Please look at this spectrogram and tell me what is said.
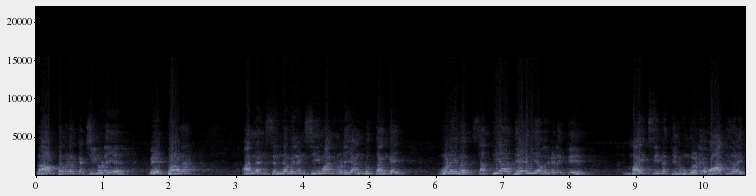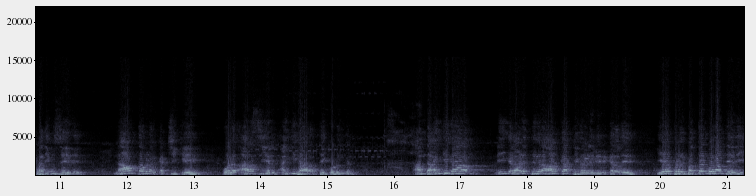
நாம் தமிழர் கட்சியினுடைய வேட்பாளர் அண்ணன் செந்தமிழன் சீமானினுடைய அன்பு தங்கை முனைவர் சத்யா தேவி அவர்களுக்கு மைக் சின்னத்தில் உங்களுடைய வாக்குகளை பதிவு செய்து நாம் தமிழர் கட்சிக்கு ஒரு அரசியல் அங்கீகாரத்தை கொடுங்கள். அந்த அங்கீகாரம் நீங்கள் அழுத்துகிற ஆள்காட்டி விரலில் இருக்கிறது. ஏப்ரல் பத்தொன்பதாம் தேதி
